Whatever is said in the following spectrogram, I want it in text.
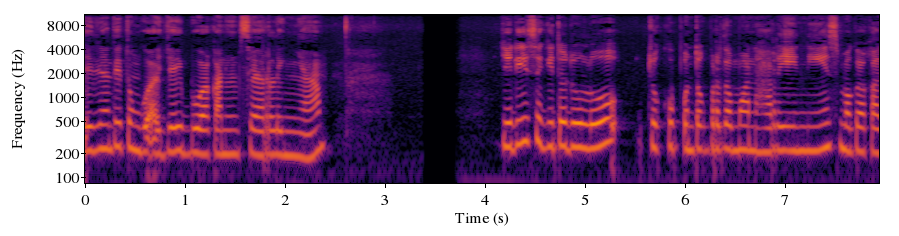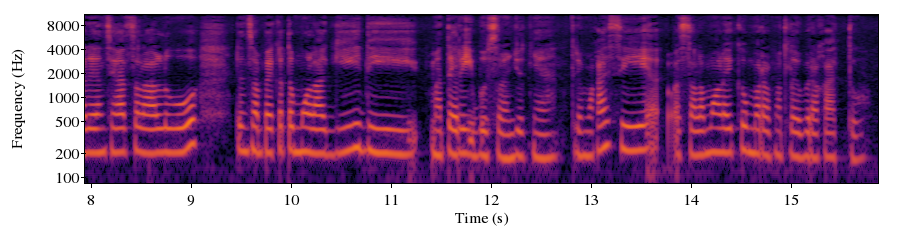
Jadi nanti tunggu aja Ibu akan share linknya. Jadi segitu dulu cukup untuk pertemuan hari ini. Semoga kalian sehat selalu dan sampai ketemu lagi di materi Ibu selanjutnya. Terima kasih. Wassalamualaikum warahmatullahi wabarakatuh.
